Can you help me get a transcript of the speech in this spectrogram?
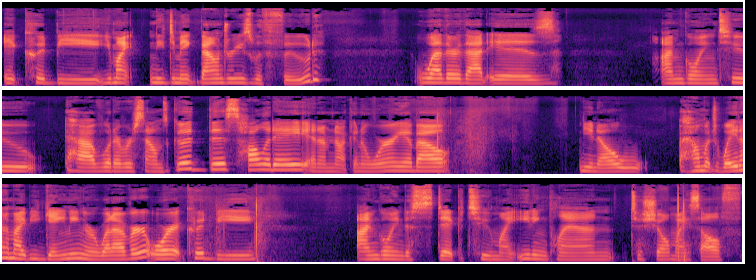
it could be you might need to make boundaries with food, whether that is I'm going to have whatever sounds good this holiday and I'm not going to worry about, you know, how much weight I might be gaining or whatever. Or it could be I'm going to stick to my eating plan to show myself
